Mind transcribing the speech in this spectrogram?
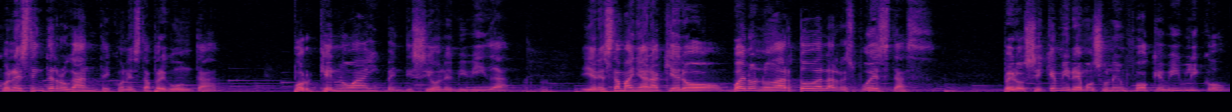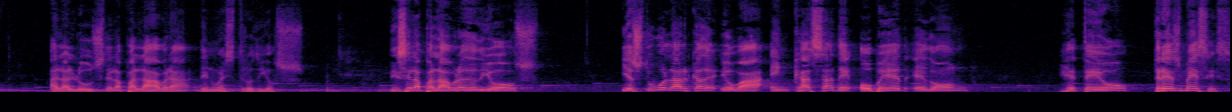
con este interrogante, con esta pregunta, ¿por qué no hay bendición en mi vida? Y en esta mañana quiero, bueno, no dar todas las respuestas, pero sí que miremos un enfoque bíblico a la luz de la palabra de nuestro Dios. Dice la palabra de Dios y estuvo el arca de Jehová en casa de Obed Edom, Geteo, tres meses.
